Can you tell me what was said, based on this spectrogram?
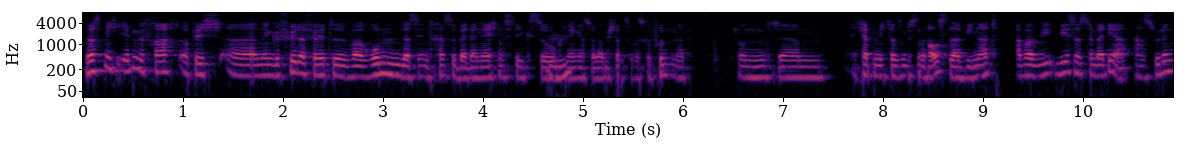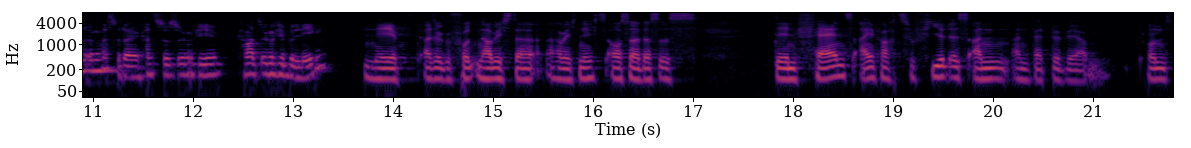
Du hast mich eben gefragt, ob ich äh, ein Gefühl dafür hätte, warum das Interesse bei der Nations League so mhm. gering ist oder ob ich dazu was gefunden habe. Und ähm, ich habe mich da so ein bisschen rauslawinert. Aber wie, wie ist das denn bei dir? Hast du denn irgendwas oder kannst du es irgendwie, kann man es irgendwie belegen? Nee, also gefunden habe ich da habe ich nichts, außer dass es den Fans einfach zu viel ist an, an Wettbewerben. Und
